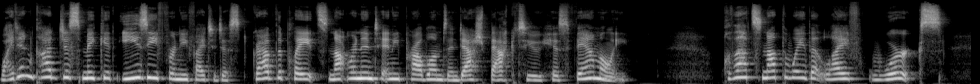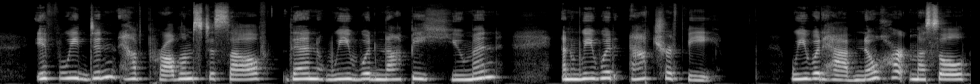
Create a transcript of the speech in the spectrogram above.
why didn't God just make it easy for Nephi to just grab the plates, not run into any problems, and dash back to his family? Well, that's not the way that life works. If we didn't have problems to solve, then we would not be human and we would atrophy. We would have no heart muscle,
